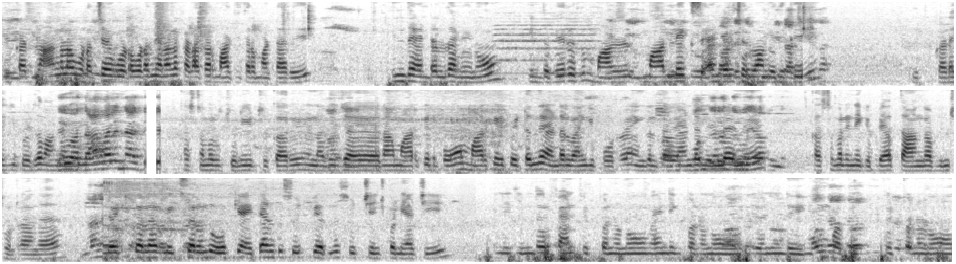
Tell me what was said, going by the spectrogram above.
இது கட் நாங்களாம் உடச்ச உட உடஞ்சனால கடைக்கார் மாற்றி தர மாட்டார். இந்த ஹேண்டல் தான் வேணும். இந்த பேர் வந்து மால் மால்லெக்ஸ் ஹேண்டல் சொல்லுவாங்க இதுக்கு. இப்போ கடைக்கு போயிட்டு தான் வாங்க கஸ்டமருக்கு சொல்லிட்டு இருக்காரு. என்னது ஜ நான் மார்க்கெட் போவோம். மார்க்கெட் போயிட்டு வந்து ஹேண்டல் வாங்கி போடுறேன். எங்கள்கிட்ட ஹேண்டல் இல்லைன்னு. கஸ்டமர் இன்னைக்கு எப்படியாவது தாங்க அப்படின்னு சொல்கிறாங்க ரெட் கலர் மிக்சர் வந்து ஓகே ஆகிட்டு அதுக்கு சுவிட்ச் பேர் வந்து சுவிட்ச் சேஞ்ச் பண்ணியாச்சு. இன்னைக்கு இந்த ஒரு ஃபேன் ஃபிட் பண்ணணும் வைண்டிங் பண்ணணும் ரெண்டு இதுவும் ஃபிட் பண்ணணும்.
